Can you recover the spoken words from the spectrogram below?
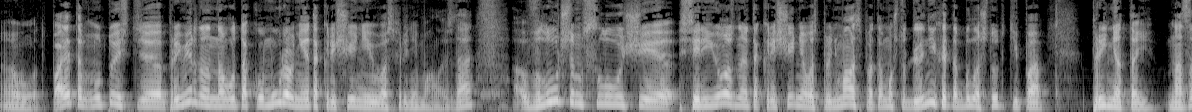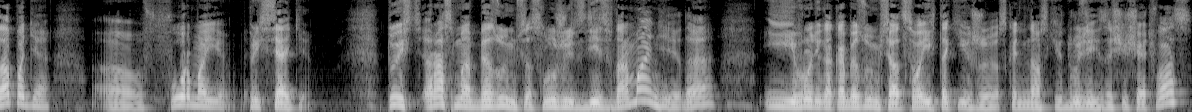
Вот. Поэтому, ну, то есть, э, примерно на вот таком уровне это крещение и воспринималось, да. В лучшем случае серьезно это крещение воспринималось, потому что для них это было что-то типа принятой на Западе, формой присяги. То есть, раз мы обязуемся служить здесь, в Нормандии, да, и вроде как обязуемся от своих таких же скандинавских друзей защищать вас,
